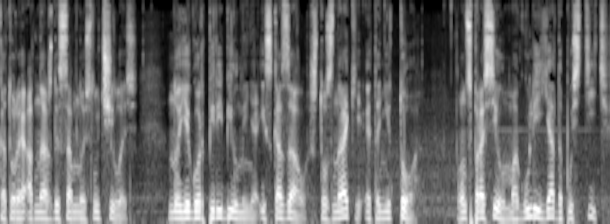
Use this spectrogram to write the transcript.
которая однажды со мной случилась. Но Егор перебил меня и сказал, что знаки — это не то. Он спросил, могу ли я допустить,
